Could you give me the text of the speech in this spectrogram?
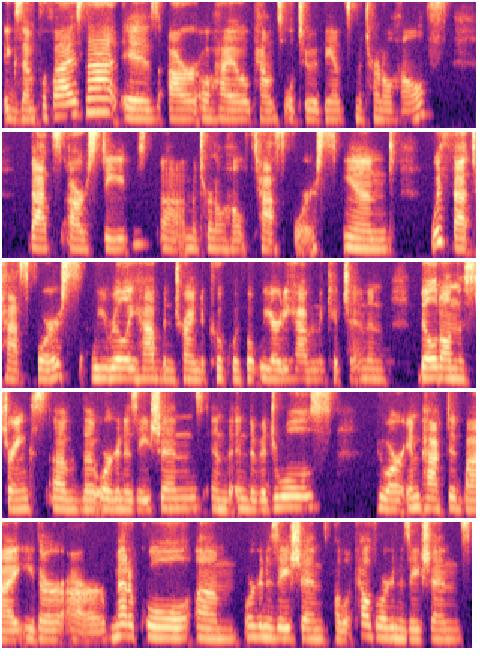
exemplifies that is our Ohio Council to Advance Maternal Health. That's our state uh, maternal health task force. And with that task force, we really have been trying to cook with what we already have in the kitchen and build on the strengths of the organizations and the individuals who are impacted by either our medical um, organizations, public health organizations,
